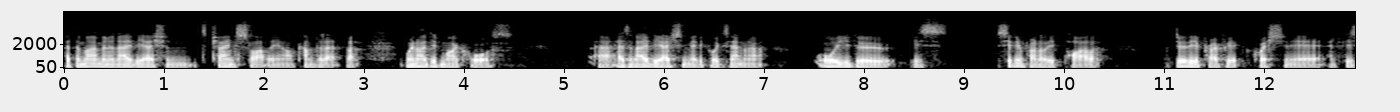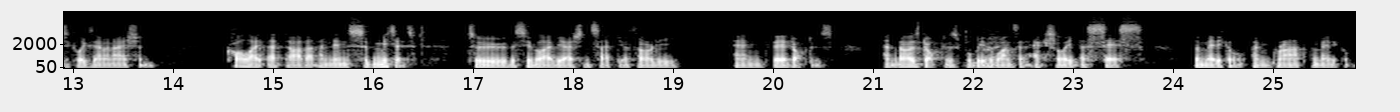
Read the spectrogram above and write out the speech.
at the moment in aviation, it's changed slightly, and I'll come to that. But when I did my course uh, as an aviation medical examiner, all you do is sit in front of the pilot, do the appropriate questionnaire and physical examination, collate that data, and then submit it to the Civil Aviation Safety Authority and their doctors. And those doctors will be the ones that actually assess the medical and grant the medical.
